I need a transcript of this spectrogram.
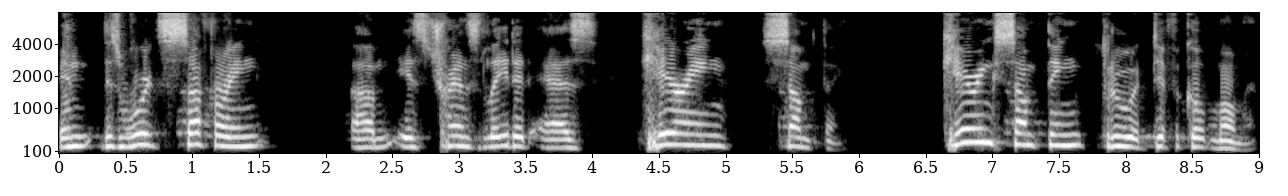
And this word suffering um, is translated as carrying something, carrying something through a difficult moment.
